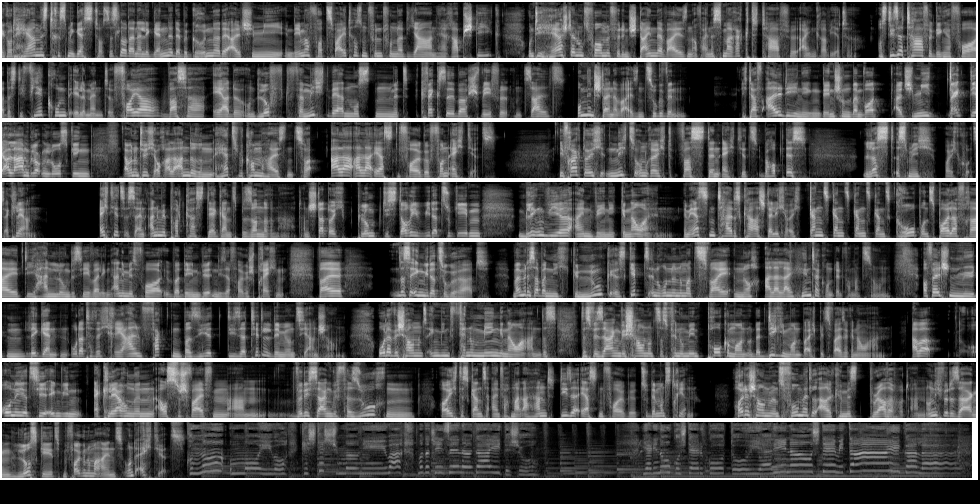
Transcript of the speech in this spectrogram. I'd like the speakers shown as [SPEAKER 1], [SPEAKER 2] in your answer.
[SPEAKER 1] Der Gott Hermes Trismegistos ist laut einer Legende der Begründer der Alchemie, indem er vor 2500 Jahren herabstieg und die Herstellungsformel für den Stein der Weisen auf eine Smaragdtafel eingravierte. Aus dieser Tafel ging hervor, dass die vier Grundelemente Feuer, Wasser, Erde und Luft vermischt werden mussten mit Quecksilber, Schwefel und Salz, um den Stein der Weisen zu gewinnen. Ich darf all diejenigen, denen schon beim Wort Alchemie direkt die Alarmglocken losgingen, aber natürlich auch alle anderen herzlich willkommen heißen zur aller allerersten Folge von Echt jetzt. Ihr fragt euch nicht zu Unrecht, was denn Echt jetzt überhaupt ist. Lasst es mich euch kurz erklären. Echt jetzt ist ein Anime-Podcast der ganz besonderen Art. Anstatt euch plump die Story wiederzugeben, blicken wir ein wenig genauer hin. Im ersten Teil des Casts stelle ich euch ganz, ganz, ganz, ganz grob und spoilerfrei die Handlung des jeweiligen Animes vor, über den wir in dieser Folge sprechen. Weil das irgendwie dazugehört. Weil mir das aber nicht genug ist, gibt es in Runde Nummer zwei noch allerlei Hintergrundinformationen. Auf welchen Mythen, Legenden oder tatsächlich realen Fakten basiert dieser Titel, den wir uns hier anschauen? Oder wir schauen uns irgendwie ein Phänomen genauer an, dass, dass wir sagen, wir schauen uns das Phänomen Pokémon oder Digimon beispielsweise genauer an. Aber ohne jetzt hier irgendwie Erklärungen auszuschweifen, ähm, würde ich sagen, wir versuchen euch das Ganze einfach mal anhand dieser ersten Folge zu demonstrieren. Heute schauen wir uns Full Metal Alchemist Brotherhood an und ich würde sagen, los geht's mit Folge Nummer 1 und echt jetzt.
